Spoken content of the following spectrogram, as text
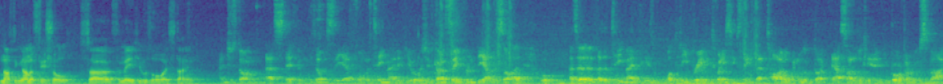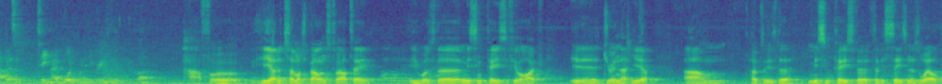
nothing unofficial. So for me, he was always staying. And just on uh, Stefan, he's obviously a former teammate of yours. You've kind of seen from the other side. Well, as a, as a teammate of his, what did he bring in 2016 that title when it looked like outside looking at it, he brought on a real spark, but as a teammate, what, what did he bring to the club? Uh, for, he added so much balance to our team. He was the missing piece, if you like, uh, during that year. Um, hopefully, he's the missing piece for, for this season as well.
